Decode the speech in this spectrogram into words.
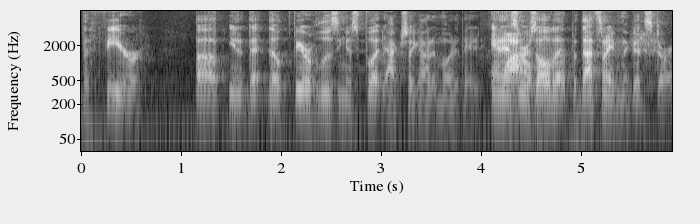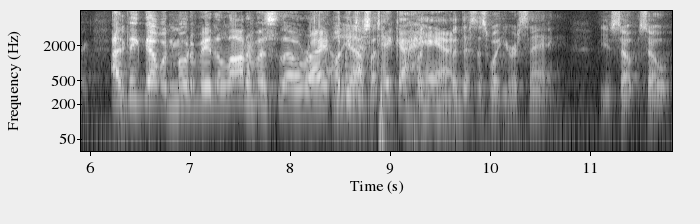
the fear you know that the fear of losing his foot actually got him motivated. And as a result of that, but that's not even the good story. I think that would motivate a lot of us, though, right? Oh, Let me yeah, just but- take a but- hand. But this is what you were saying. You, so so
